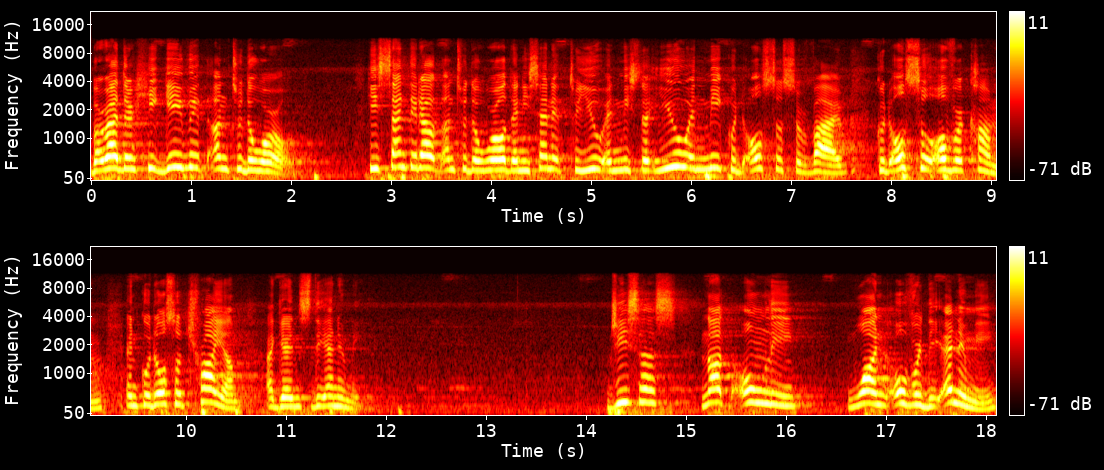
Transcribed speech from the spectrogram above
but rather he gave it unto the world. He sent it out unto the world and he sent it to you and me so that you and me could also survive, could also overcome, and could also triumph against the enemy. Jesus not only won over the enemy,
